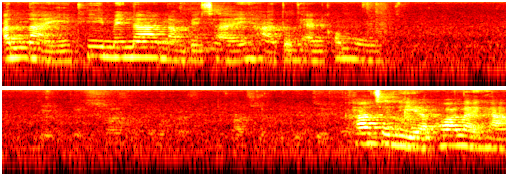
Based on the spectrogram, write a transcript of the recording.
อันไหนที่ไม่น่านำไปใช้หาตัวแทนข้อมูล ค่าเฉลี่ยเพราะอะไรคะ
